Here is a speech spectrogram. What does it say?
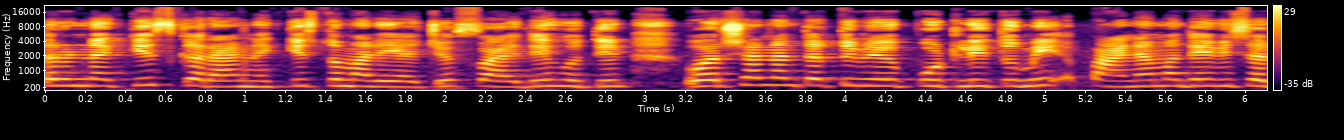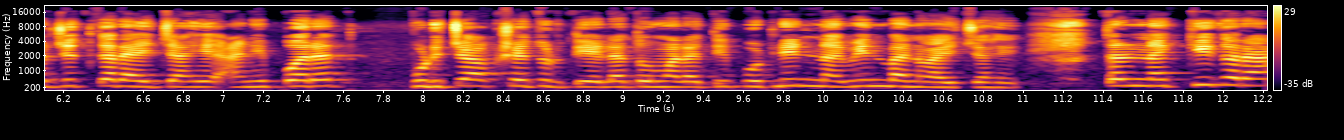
तर नक्कीच करा नक्कीच तुम्हाला याचे फायदे होतील. वर्षानंतर तुम्ही पोटली तुम्ही पाण्यामध्ये विसर्जित करायची आहे आणि परत पुढच्या अक्षय तृतीयेला तुम्हाला ती पोटली नवीन बनवायची आहे. तर नक्की करा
